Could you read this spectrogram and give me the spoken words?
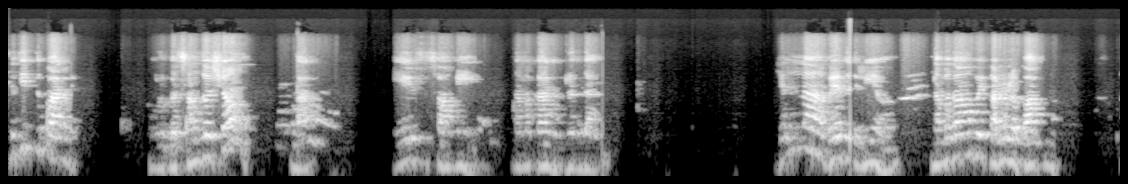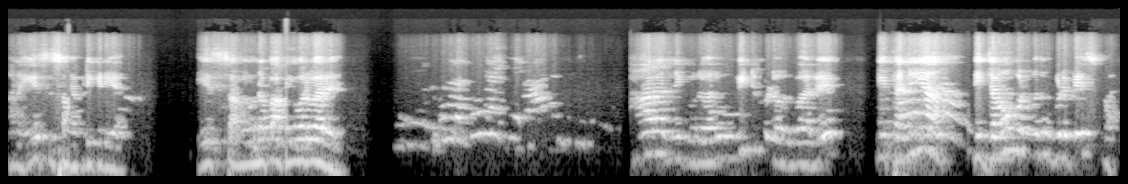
துதித்து பாருங்க. உங்களுக்கு சந்தோஷம். இயேசு சுவாமி நமக்காக இருந்தார். எல்லா வேதத்திலையும் நம்ம தான் போய் கடவுளை பார்க்கணும். ஆனா இயேசு சுவாமி அப்படி கிடையாது. இயேசு சுவாமி உன்னை பார்க்க வருவாரு? ஆராதனைக்கு வருவாரு உன் வீட்டுக்குள்ள வருவாரு. நீ தனியா நீ ஜபம் பண்ணும்போது உங்க கூட பேசுவார்.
